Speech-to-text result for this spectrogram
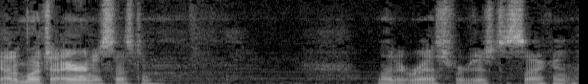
Got a bunch of air in the system. Let it rest for just a second.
